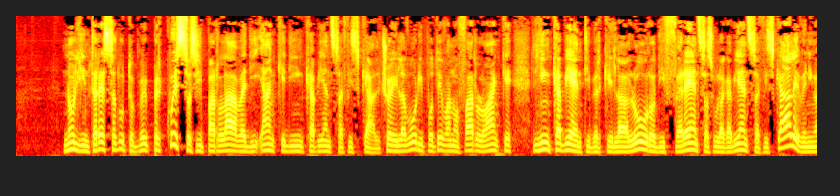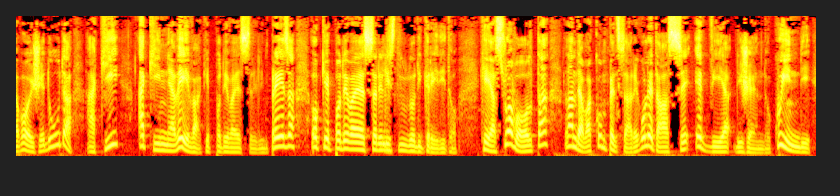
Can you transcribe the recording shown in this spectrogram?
non gli interessa tutto, per, per questo si parlava di, anche di incapienza fiscale, cioè i lavori potevano farlo anche gli incapienti perché la loro differenza sulla capienza fiscale veniva poi ceduta a chi? A chi ne aveva, che poteva essere l'impresa o che poteva essere l'istituto di credito, che a sua volta l'andava a compensare con le tasse e via dicendo. Quindi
